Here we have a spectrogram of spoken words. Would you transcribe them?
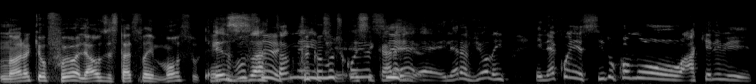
Na hora que eu fui olhar os stats, falei, moço, quem Exatamente. é você? Que eu não te Esse cara, é, é, ele era violento. Ele é conhecido como aquele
